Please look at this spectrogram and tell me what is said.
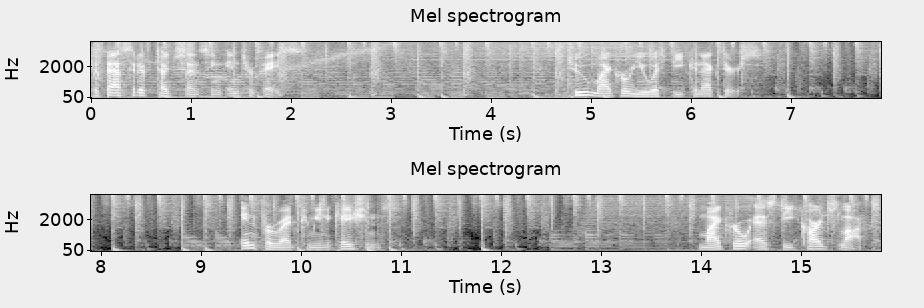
Capacitive touch sensing interface Two micro USB connectors Infrared communications Micro SD card slot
